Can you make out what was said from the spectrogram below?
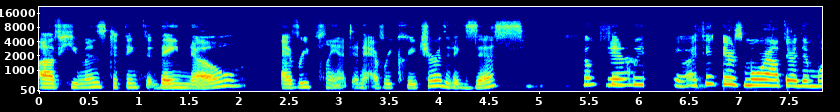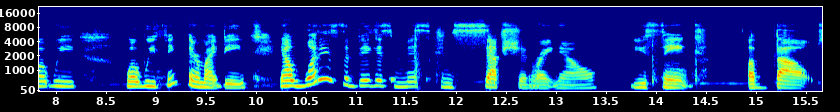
of humans to think that they know every plant and every creature that exists. I don't think yeah. we I think there's more out there than what we what we think there might be. Now, what is the biggest misconception right now you think about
